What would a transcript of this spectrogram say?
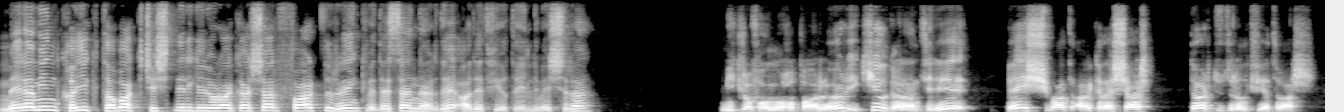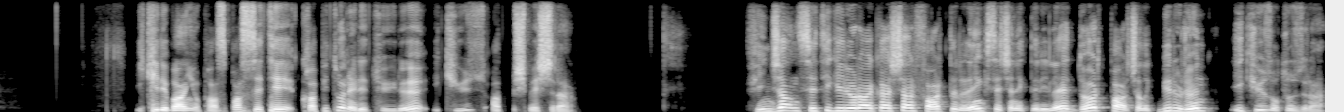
Melamin kayık tabak çeşitleri geliyor arkadaşlar. Farklı renk ve desenlerde adet fiyatı 55 lira. Mikrofonlu hoparlör 2 yıl garantili 5 watt arkadaşlar 400 liralık fiyatı var. İkili banyo paspas seti kapitoneli tüylü 265 lira. Fincan seti geliyor arkadaşlar farklı renk seçenekleriyle 4 parçalık bir ürün 230 lira.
